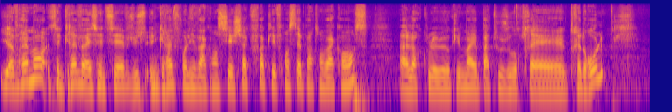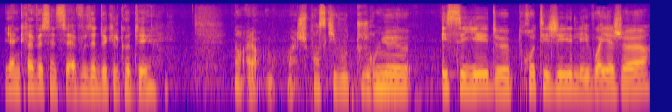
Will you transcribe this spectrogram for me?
Il y a vraiment cette grève à SNCF, juste une grève pour les vacanciers. Chaque fois que les Français partent en vacances, alors que le climat n'est pas toujours très, très drôle, il y a une grève SNCF. Vous êtes de quel côté? Non, alors, bon, moi, je pense qu'il vaut toujours mieux essayer de protéger les voyageurs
